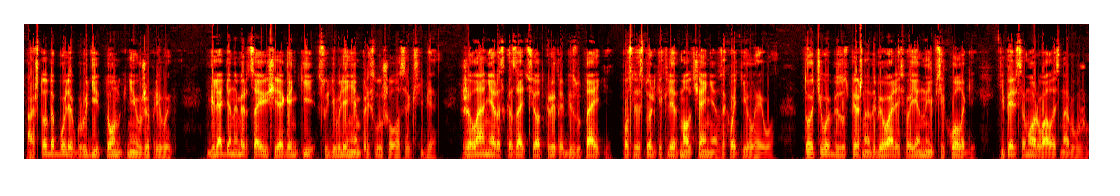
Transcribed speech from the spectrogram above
А что до боли в груди, то он к ней уже привык. Глядя на мерцающие огоньки, с удивлением прислушивался к себе. Желание рассказать все открыто, без утайки, после стольких лет молчания захватило его. То, чего безуспешно добивались военные психологи, теперь само рвалось наружу.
